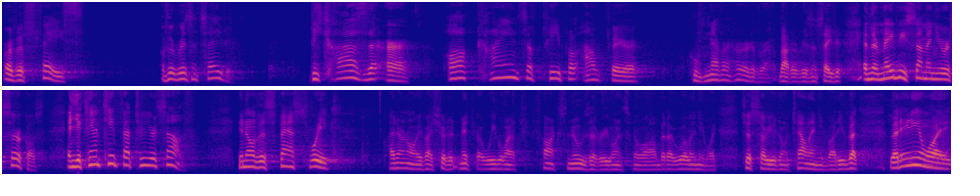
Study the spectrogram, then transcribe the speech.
or the face of the risen Savior. Because there are all kinds of people out there who've never heard about a risen Savior. And there may be some in your circles. And you can't keep that to yourself. You know, this past week, I don't know if I should admit that we watch Fox News every once in a while, but I will anyway, just so you don't tell anybody. But, but anyway,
